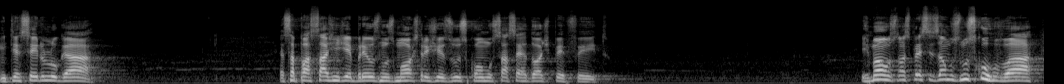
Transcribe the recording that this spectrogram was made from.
Em terceiro lugar, essa passagem de Hebreus nos mostra Jesus como sacerdote perfeito. Irmãos, nós precisamos nos curvar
